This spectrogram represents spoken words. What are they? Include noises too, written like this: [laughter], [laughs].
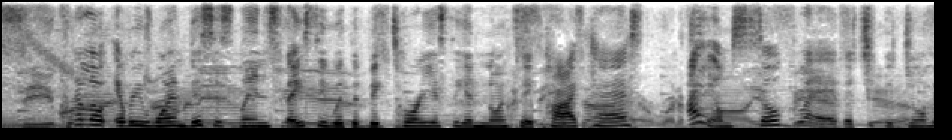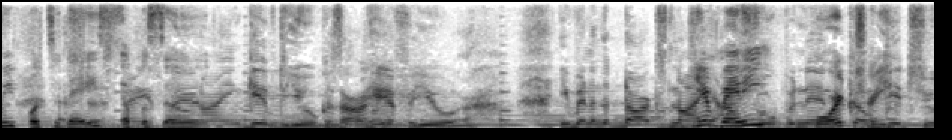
Hello, everyone. This is Lynn Stacy with the Victoriously Anointed podcast. I am so glad that you could join me for today's episode. Get ready for a treat.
